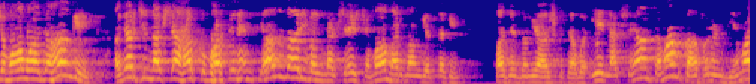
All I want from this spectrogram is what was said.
شما واجہاں گے۔ اگرچہ نقشہ حق کو باطل امتیاز داری بل نقشہ شما مردان گرتا کہ پس دنیا عشق تھا۔ وہ یہ نقشیان تمام کافرن دیما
